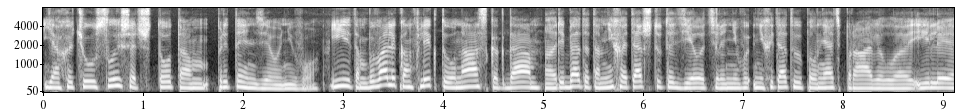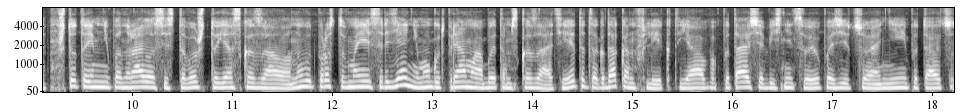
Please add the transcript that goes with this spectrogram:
я хочу услышать, что там претензия у него. И там бывали конфликты у нас, когда а, ребята там не хотят что-то делать или не, не хотят выполнять правила, или что-то им не понравилось из того, что я сказала. Ну вот просто в моей среде они могут прямо об этом сказать. И это тогда конфликт. Я пытаюсь объяснить свою позицию, они пытаются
